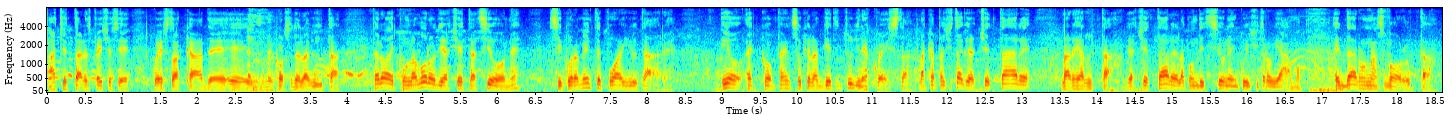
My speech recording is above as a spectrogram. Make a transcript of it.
accettare, specie se questo accade eh, nel corso della vita, però ecco, un lavoro di accettazione sicuramente può aiutare. Io ecco, penso che la beatitudine è questa, la capacità di accettare la realtà, di accettare la condizione in cui ci troviamo e dare una svolta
